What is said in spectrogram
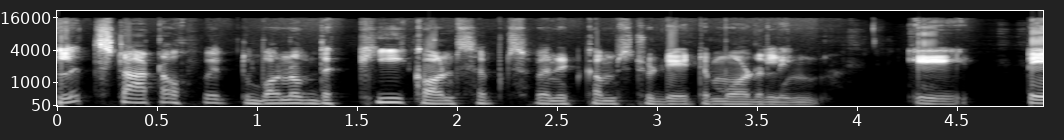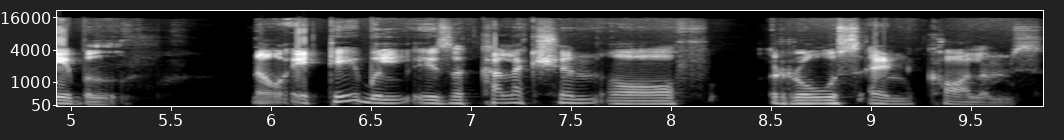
Let's start off with one of the key concepts when it comes to data modeling, a table. Now a table is a collection of rows and columns.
